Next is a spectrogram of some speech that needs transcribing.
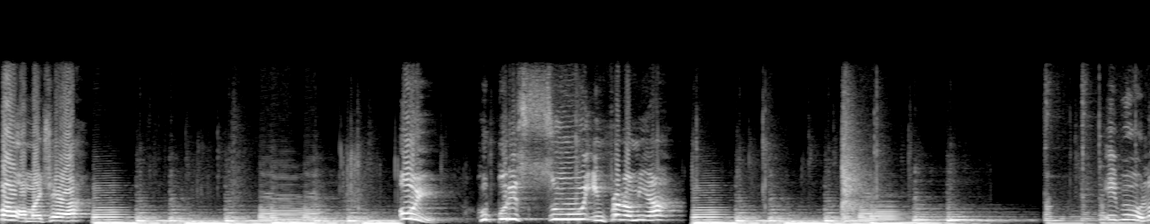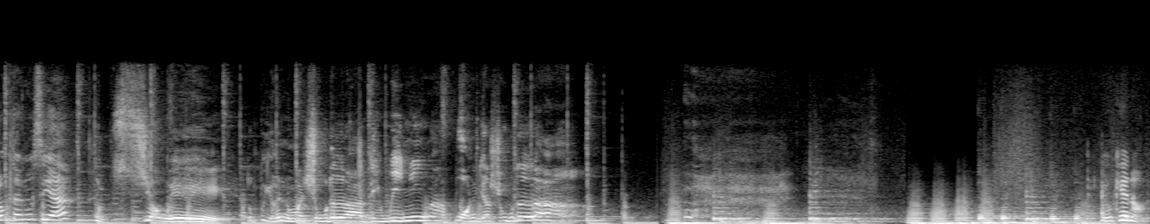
包 on my chair? Oi! Who put this shoe in front of me, ah? Hey bro, long time no see ah. Xiao eh! Don't put your hand on my shoulder lah. They winning lah. Put on their shoulder lah. You okay not?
